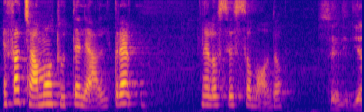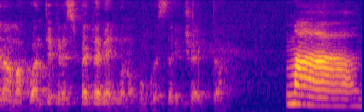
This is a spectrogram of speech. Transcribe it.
e facciamo tutte le altre nello stesso modo. Senti Diana, ma quante crespelle vengono con questa ricetta? Ma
